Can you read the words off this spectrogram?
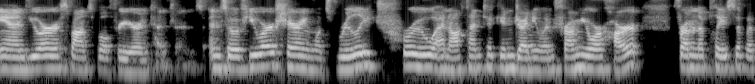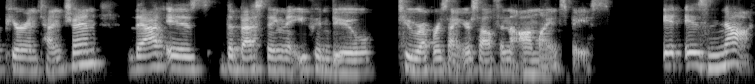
and you are responsible for your intentions. And so, if you are sharing what's really true and authentic and genuine from your heart, from the place of a pure intention, that is the best thing that you can do to represent yourself in the online space. It is not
